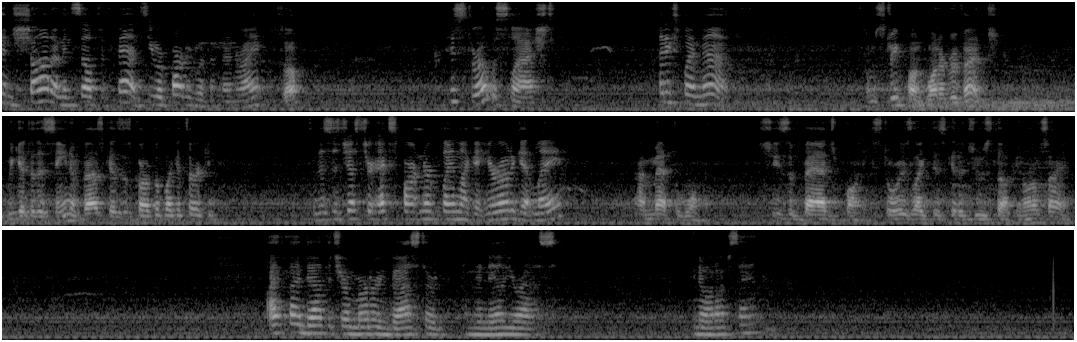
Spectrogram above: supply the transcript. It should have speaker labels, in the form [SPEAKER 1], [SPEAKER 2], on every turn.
[SPEAKER 1] and shot him in self-defense. You were partnered with him then, right?
[SPEAKER 2] So?
[SPEAKER 1] His throat was slashed. How'd you explain that?
[SPEAKER 2] Some street punk wanted revenge. We get to the scene and Vasquez is carved up like a turkey.
[SPEAKER 1] So this is just your ex-partner playing like a hero to get laid?
[SPEAKER 2] I met the woman. She's a badge bunny. Stories like this get her juiced up, you know what I'm saying?
[SPEAKER 1] I find out that you're a murdering bastard. I'm gonna nail your ass. You know what I'm saying?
